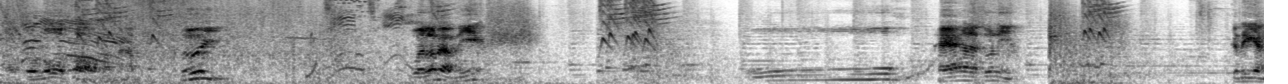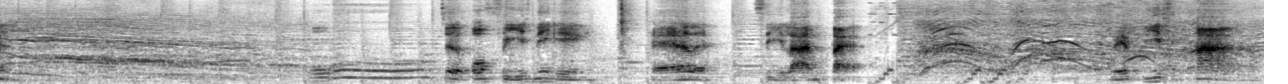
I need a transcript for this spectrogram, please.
เอาตัวโล่ต่อนะครับ เฮ้ยสวยแล้วแบบนี้ โอ้ แพ้อะไรตัวนี้ เกรียง โอ้ เจอปอฟรีสนี่เอง แพ้เลยสี่ล้านแปดเวฟยี่สิบห้านะครับ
